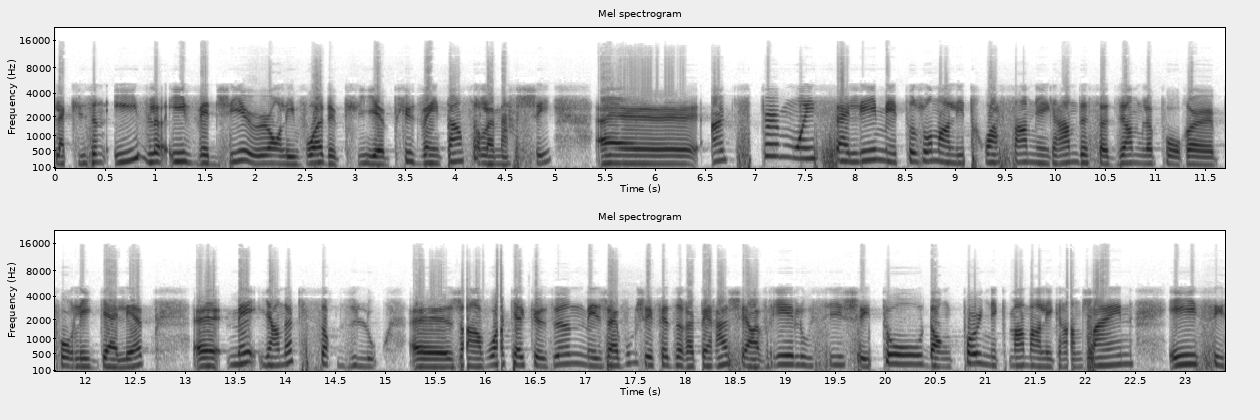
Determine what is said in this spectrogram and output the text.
la cuisine Yves, là, Yves Veggie. Eux, on les voit depuis euh, plus de 20 ans sur le marché. Euh, un petit peu moins salé, mais toujours dans les 300 mg de sodium là, pour euh, pour les galettes. Euh, mais il y en a qui sortent du lot. J'en vois quelques-unes, mais j'avoue que j'ai fait du repérage chez Avril aussi, chez Tau, donc pas uniquement dans les grandes chaînes. Et c'est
